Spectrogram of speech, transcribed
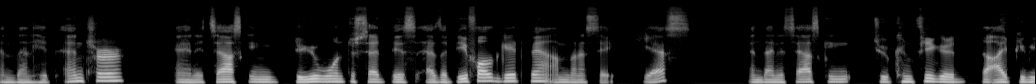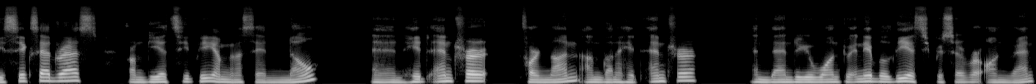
And then hit enter and it's asking do you want to set this as a default gateway? I'm gonna say yes. And then it's asking to configure the IPv6 address from DHCP I'm gonna say no and hit enter for none. I'm gonna hit enter and then do you want to enable DHCP server on WAN?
